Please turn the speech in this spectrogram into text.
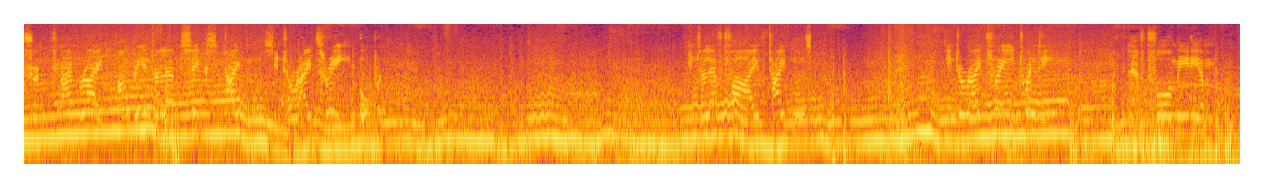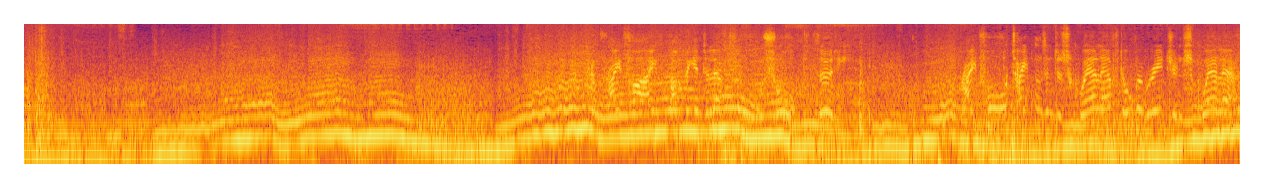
Caution, flat right, bumping into left 6, tightens, into right 3, open. Into left 5, tightens. Into right 3, 20. Left 4, medium. And right 5, bumping into left 4, short, 30. Right 4, tightens into square left, over bridge, and square left,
